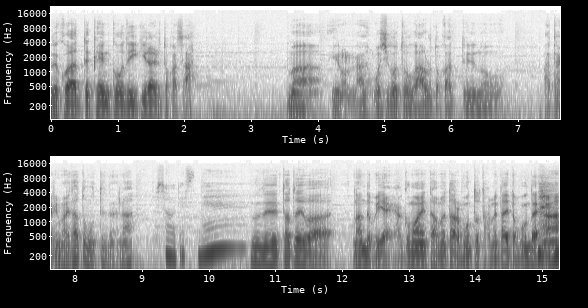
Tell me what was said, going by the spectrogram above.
でこうやって健康で生きられるとかさまあいろんなお仕事があるとかっていうのを当たり前だと思ってんだよな。そうですね。それで例えば何でもいや100万円貯めたらもっと貯めたいと思うんだよな。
